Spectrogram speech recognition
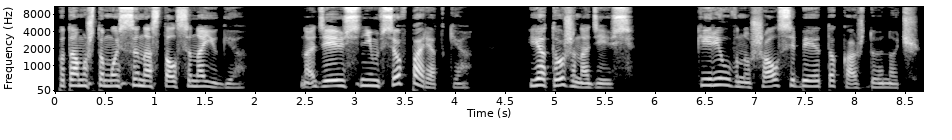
Потому что мой сын остался на юге. Надеюсь, с ним все в порядке? Я тоже надеюсь. Кирилл внушал себе это каждую ночь.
